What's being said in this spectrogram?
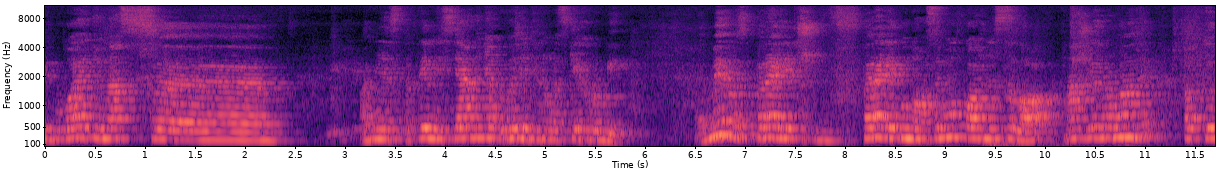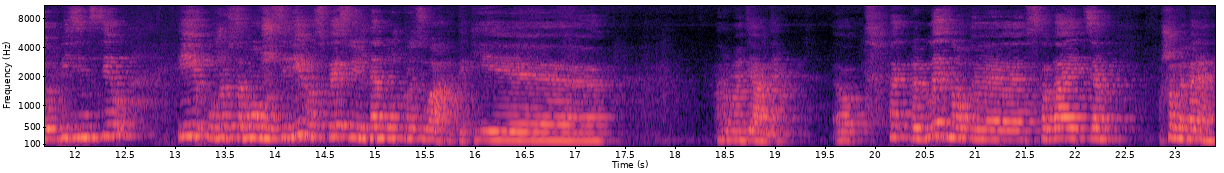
відбувають у нас е, адміністративні стягнення у вигляді громадських робіт. Ми перелік, в перелік уносимо в кожне село нашої громади, тобто вісім сіл, і вже в самому селі розписуємо, де можуть працювати такі е, громадяни. От так приблизно е, складається, що ми беремо?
